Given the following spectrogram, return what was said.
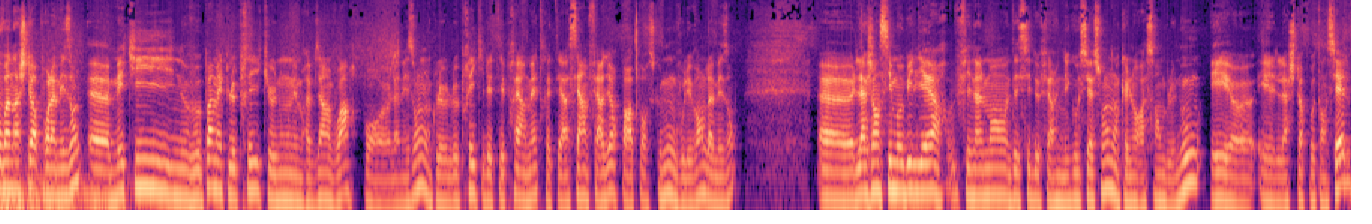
trouve un acheteur pour la maison, euh, mais qui ne veut pas mettre le prix que nous aimerait bien avoir pour euh, la maison. Donc le prix qu'il était prêt à mettre était assez inférieur par rapport à ce que nous on voulait vendre la maison. Euh, l'agence immobilière finalement décide de faire une négociation, donc elle nous rassemble nous et, euh, l'acheteur potentiel.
